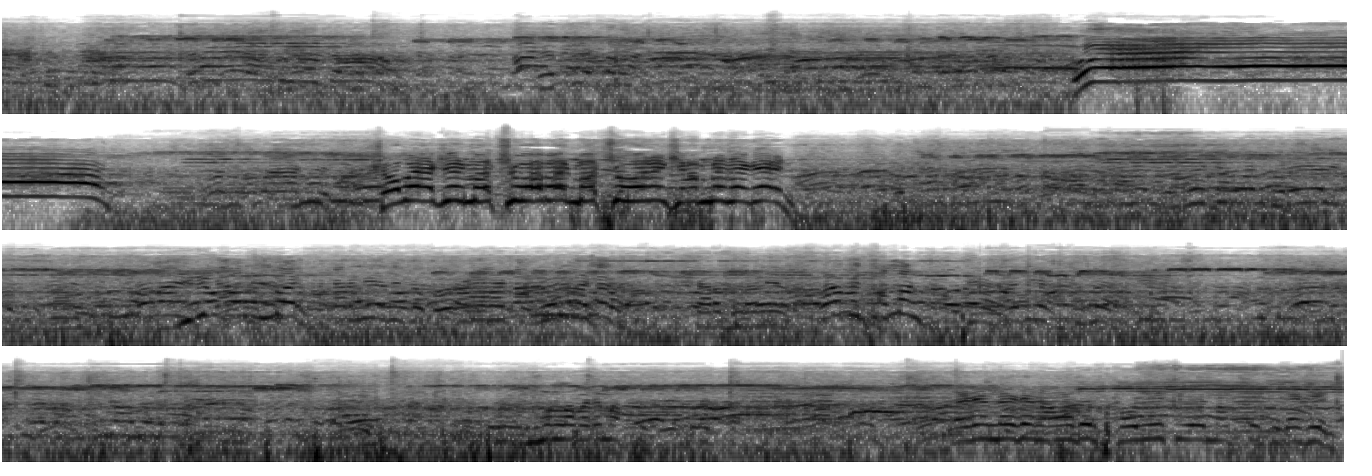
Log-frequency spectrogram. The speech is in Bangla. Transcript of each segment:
সবাই আসেন মাছ পাবেন মাছ পাবেন সামনে দেখেন। দেখেন দেখেন, আমাদের ফলে কীভাবে মারতেছে, দেখেন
